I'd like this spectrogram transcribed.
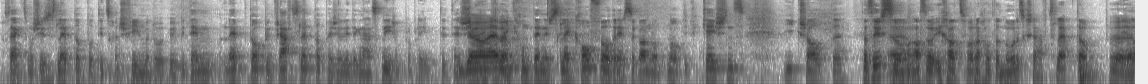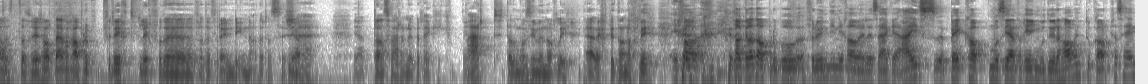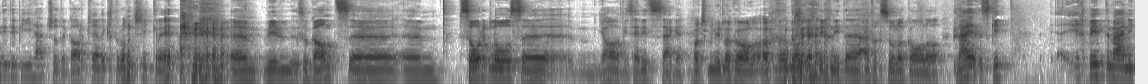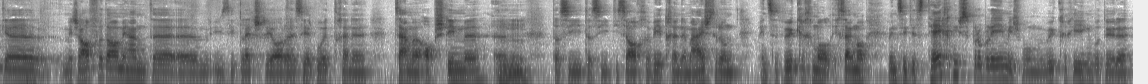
sage, jetzt musst du ein Laptop, du jetzt kannst filmen kannst. Weil bei dem Laptop, im Geschäftslaptop, hast du ja wieder genau das gleiche Problem. Dort hast du ja, Klick und dann ist Slack offen oder hast sogar noch Notifications eingeschaltet. Das ist so. Ähm, also ich habe zwar halt nur ein Geschäftslaptop, äh, ja. das, das ist halt einfach, aber vielleicht, vielleicht von der, von der Freundin, oder? Das ist, ja. äh, ja. Das wäre eine Überlegung ja. wert. Da muss ich mir noch ein bisschen, äh, ich bin da noch ein bisschen... ich habe hab gerade apropos Freundin, ich wollte sagen, eins Backup muss ich einfach irgendwo durch haben, wenn du gar kein Handy dabei hast oder gar kein elektronisches Gerät. ähm, weil so ganz äh, ähm, sorglos, äh, ja, wie soll ich jetzt sagen? Wolltest du mich nicht gehen lassen? Wollte ich dich nicht äh, einfach so gehen lassen. Nein, es gibt ich bin der Meinung, äh, wir arbeiten da, wir haben äh, ähm, uns in den letzten Jahren sehr gut können zusammen abstimmen, ähm, mhm. dass ich, dass ich die Sachen wird können meistern und wenn es wirklich mal, ich sage mal, wenn es nicht ein technisches Problem ist, wo man wirklich irgendwo durch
